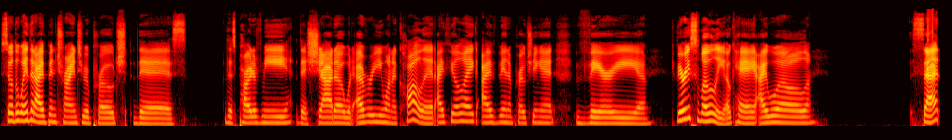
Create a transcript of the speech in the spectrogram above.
So, the way that I've been trying to approach this this part of me, this shadow, whatever you want to call it, I feel like I've been approaching it very, very slowly. Okay. I will set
